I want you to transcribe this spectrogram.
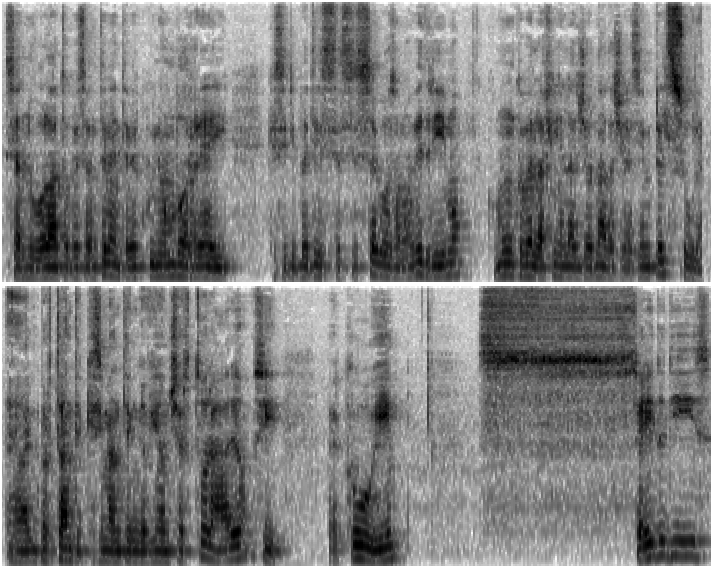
si è annuvolato pesantemente, per cui non vorrei che si ripetesse la stessa cosa, ma vedremo. Comunque per la fine della giornata c'era sempre il sole, eh, l'importante è che si mantenga fino a un certo orario, sì, per cui said this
